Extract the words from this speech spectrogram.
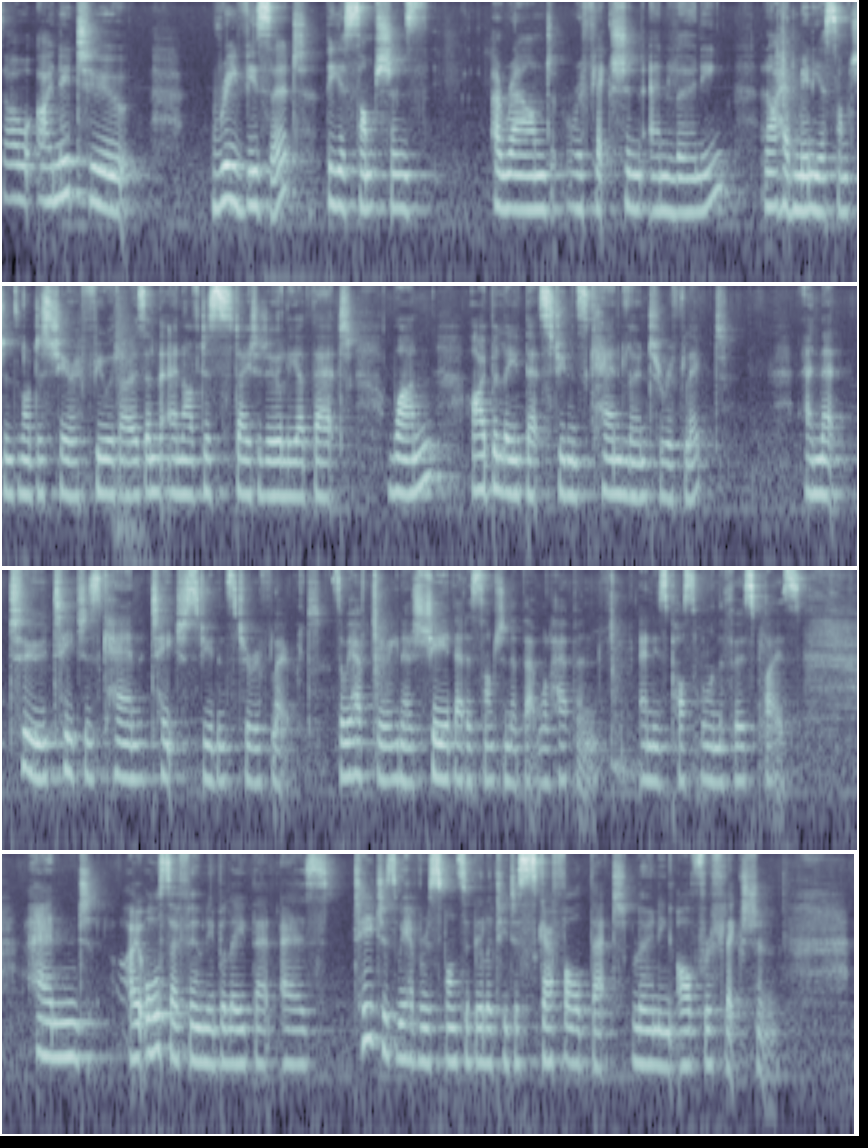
So I need to revisit the assumptions around reflection and learning. And I have many assumptions, and I'll just share a few of those. And, and I've just stated earlier that one, I believe that students can learn to reflect, and that two, teachers can teach students to reflect. So we have to, you know, share that assumption that that will happen and is possible in the first place. And I also firmly believe that as teachers, we have a responsibility to scaffold that learning of reflection.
